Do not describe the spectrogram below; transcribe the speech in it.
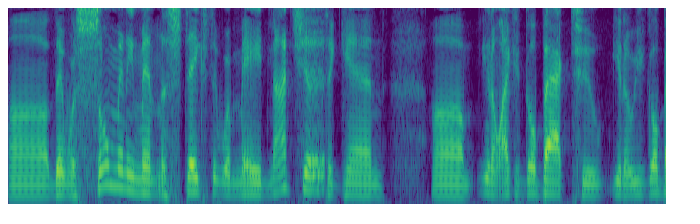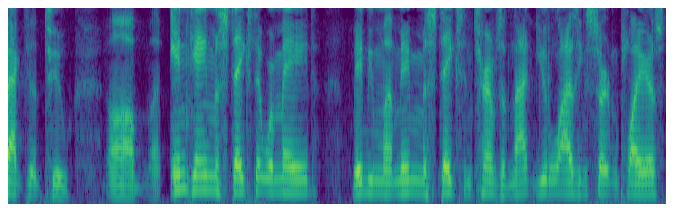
Uh, there were so many mistakes that were made, not just again. Um, you know, I could go back to you know you go back to, to uh, in-game mistakes that were made. Maybe maybe mistakes in terms of not utilizing certain players.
